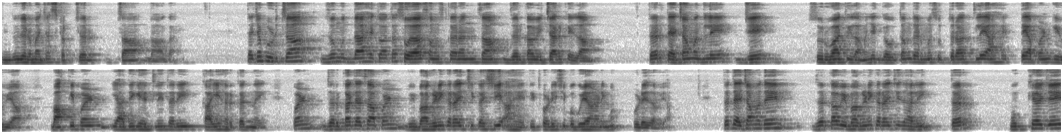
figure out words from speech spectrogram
हिंदू धर्माच्या स्ट्रक्चरचा भाग आहे. त्याच्या पुढचा जो मुद्दा आहे तो आता सोळा संस्कारांचा जर का विचार केला तर त्याच्यामधले जे सुरुवातीला म्हणजे गौतम धर्मसूत्रातले आहेत ते आपण घेऊया. बाकी पण यादी घेतली तरी काही हरकत नाही. पण जर का त्याचा आपण विभागणी करायची कशी आहे ती थोडीशी बघूया आणि मग पुढे जाऊया. तर त्याच्यामध्ये जर का विभागणी करायची झाली तर मुख्य जे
